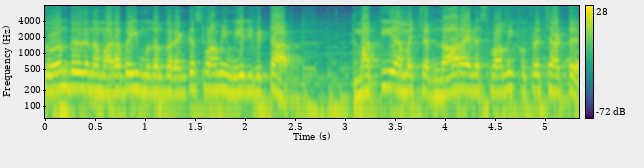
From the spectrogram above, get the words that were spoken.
சுதந்திர தின மரபை முதல்வர் ரெங்கஸ்வாமி மீறிவிட்டார். மத்திய அமைச்சர் நாராயணசுவாமி குற்றச்சாட்டு.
